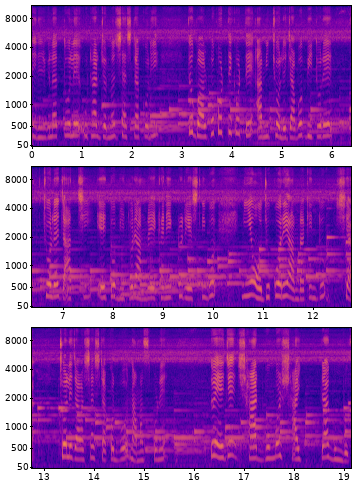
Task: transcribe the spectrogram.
জিনিসগুলো তুলে ওঠার জন্য চেষ্টা করি। তো গল্প করতে করতে আমি চলে যাব, ভিতরে চলে যাচ্ছি। এই তো ভিতরে আমরা এখানে একটু রেস্ট নিব, নিয়ে অজু করে আমরা কিন্তু চলে যাওয়ার চেষ্টা করব নামাজ পড়ে। তো এই যে ষাট গম্বুজ, ষাটটা গম্বুজ,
